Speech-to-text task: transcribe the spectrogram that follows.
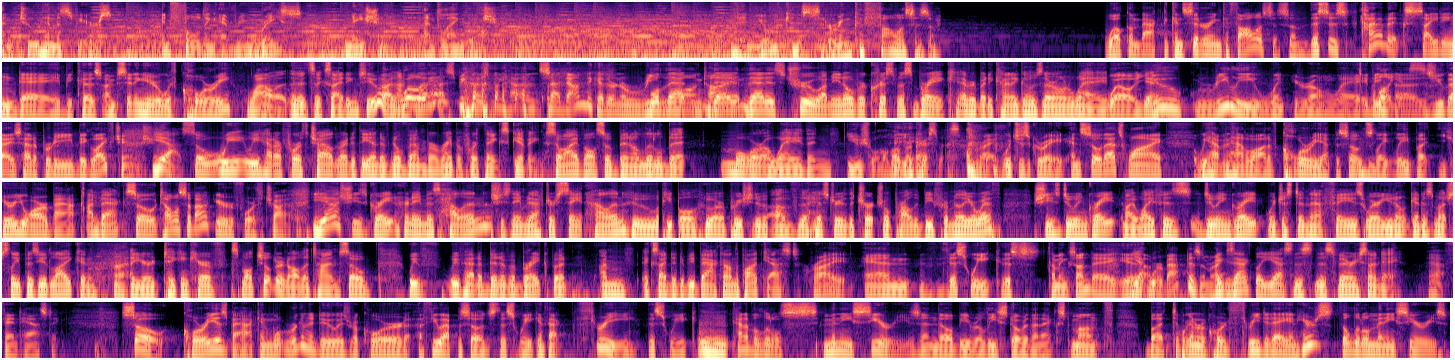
and two hemispheres, enfolding every race, nation, and language, then you're considering Catholicism. Welcome back to Considering Catholicism. This is kind of an exciting day because I'm sitting here with Corey. Wow, it's exciting to you. I, well, it is because we haven't sat down together in a really well, that, long time. That, that is true. I mean, over Christmas break, everybody kind of goes their own way. Well, yeah. you really went your own way because well, yes. you guys had a pretty big life change. Yeah. So we we had our fourth child right at the end of November, right before Thanksgiving. So I've also been a little bit more away than usual over yeah, Christmas. right, which is great. And so that's why we haven't had a lot of Corey episodes mm-hmm. lately, but here you are back. I'm back. So tell us about your fourth child. Yeah, she's great. Her name is Helen. She's named after St. Helen, who people who are appreciative of the history of the church will probably be familiar with. She's doing great. My wife is doing great. We're just in that phase where you don't get as much sleep as you'd like and right. you're taking care of small children all the time. So we've we've had a bit of a break, but I'm excited to be back on the podcast. Right. And this week, this coming Sunday, is yeah, her baptism, right? Exactly. Yes. This this very Sunday. Yeah. Fantastic. So Corey is back, and what we're going to do is record a few episodes this week. In fact, three this week, mm-hmm. kind of a little mini series, and they'll be released over the next month. But we're going to record three today. And here's the little mini series.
